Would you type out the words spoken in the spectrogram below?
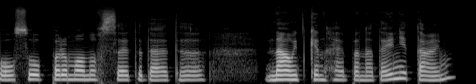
Also, Paramonov said that uh, now it can happen at any time.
